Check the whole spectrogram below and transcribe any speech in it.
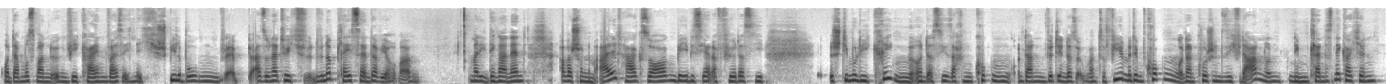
Und da muss man irgendwie kein, weiß ich nicht, Spielebogen, also natürlich ne, Playcenter, wie auch immer man die Dinger nennt, aber schon im Alltag sorgen Babys ja dafür, dass sie Stimuli kriegen und dass sie Sachen gucken und dann wird ihnen das irgendwann zu viel mit dem Gucken und dann kuscheln sie sich wieder an und nehmen ein kleines Nickerchen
